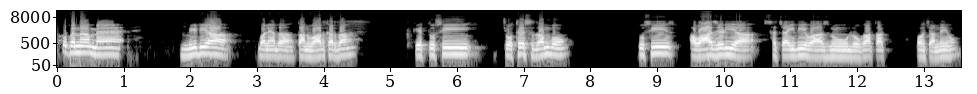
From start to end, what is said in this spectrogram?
ਤੋਂ ਪਹਿਲਾਂ ਮੈਂ ਮੀਡੀਆ ਵਾਲਿਆਂ ਦਾ ਧੰਨਵਾਦ ਕਰਦਾ ਕਿ ਤੁਸੀਂ ਚੌਥੇ ਸਦੰਭ ਹੋ। ਤੁਸੀਂ ਆਵਾਜ਼ ਜਿਹੜੀ ਆ, ਸਚਾਈ ਦੀ ਆਵਾਜ਼ ਨੂੰ ਲੋਕਾਂ ਤੱਕ ਪਹੁੰਚਾਉਂਦੇ ਹੋ।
